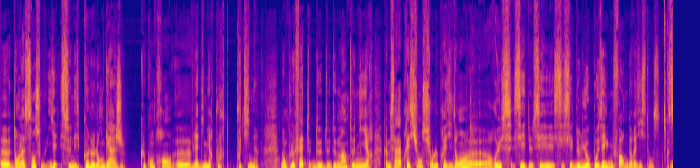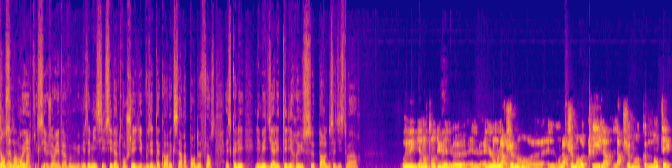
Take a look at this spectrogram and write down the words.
euh, dans le sens où a, ce n'est que le langage que comprend euh, Vladimir Poutine. Donc le fait de, de, de, maintenir comme ça la pression sur le président euh, russe, c'est de, de lui opposer une forme de résistance dans ce moment oui, particulier. Je reviens vers vous, mes amis. Sylvain Tronchet, vous êtes d'accord avec ça, rapport de force? Est-ce que les, les médias, les télé russes parlent de cette histoire? Oui, oui, bien entendu, oui. elles, elles, l'ont largement, euh, elles l'ont largement repris, la, largement commenté.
